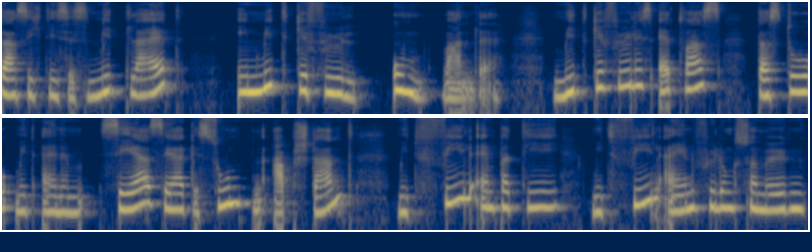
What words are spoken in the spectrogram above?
dass ich dieses Mitleid in Mitgefühl umwandle. Mitgefühl ist etwas, dass du mit einem sehr, sehr gesunden Abstand, mit viel Empathie, mit viel Einfühlungsvermögen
